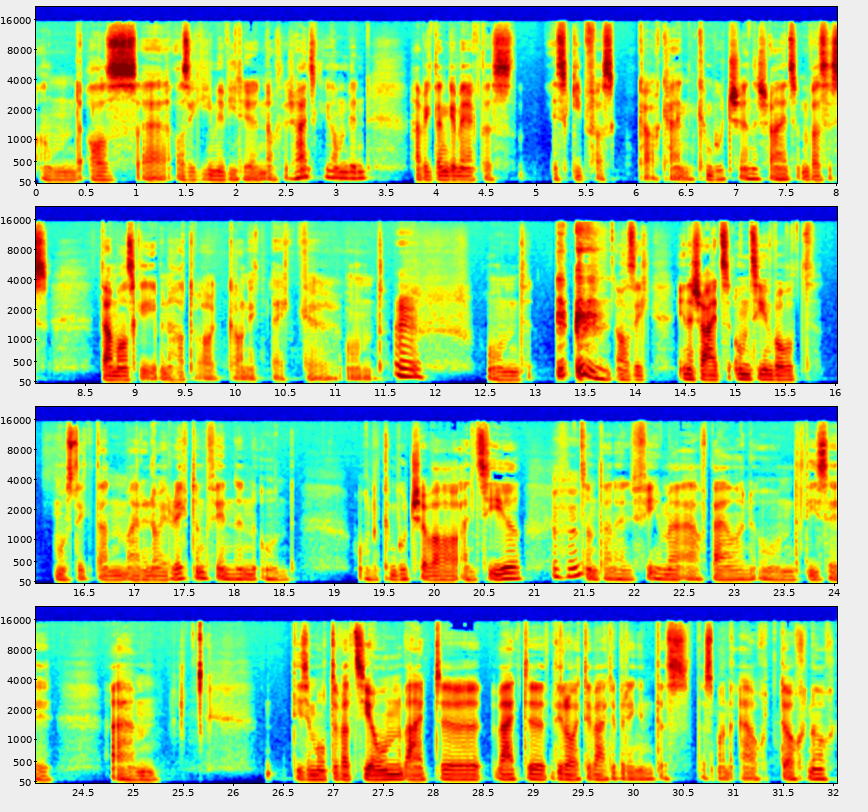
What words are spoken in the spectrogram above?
Und als, äh, als ich immer wieder nach der Schweiz gekommen bin, habe ich dann gemerkt, dass es gibt fast gar keinen Kombucha in der Schweiz und was es damals gegeben hat, war gar nicht lecker. Und, mhm. und als ich in der Schweiz umziehen wollte, musste ich dann meine neue Richtung finden und, und Kombucha war ein Ziel mhm. und dann eine Firma aufbauen und diese ähm, diese Motivation weiter, weiter die Leute weiterbringen, dass, dass man auch doch noch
